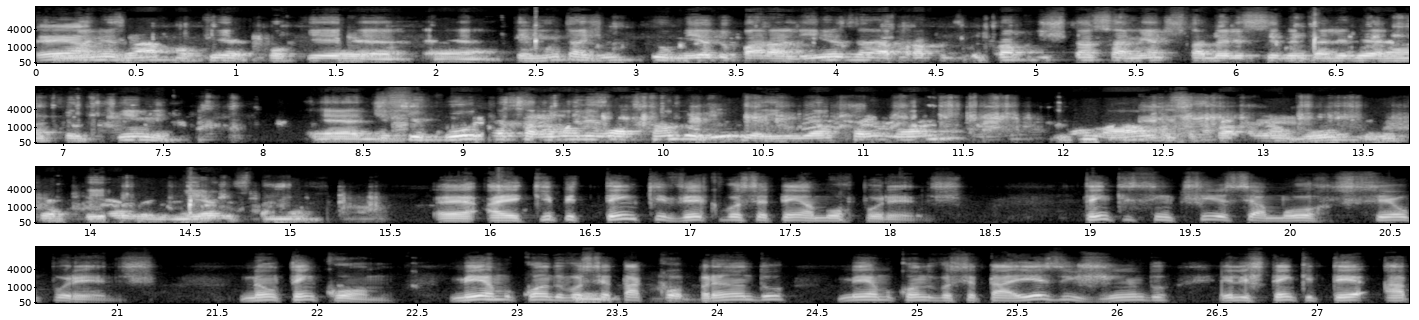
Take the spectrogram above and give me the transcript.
é... humanizar, porque, porque é, tem muita gente que o medo paralisa, a própria, o próprio distanciamento estabelecido entre a liderança e o time é, dificulta essa humanização do líder. E é um ser humano normal, você sofre angústias, incertezas, medos também. É, a equipe tem que ver que você tem amor por eles. Tem que sentir esse amor seu por eles. Não tem como. Mesmo quando você está cobrando, mesmo quando você está exigindo, eles têm que ter a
